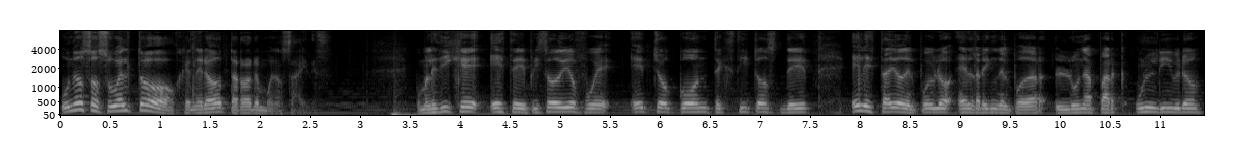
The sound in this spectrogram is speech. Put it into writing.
Un oso suelto generó terror en Buenos Aires. Como les dije, este episodio fue hecho con textitos de El Estadio del Pueblo, El Ring del Poder, Luna Park, un libro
